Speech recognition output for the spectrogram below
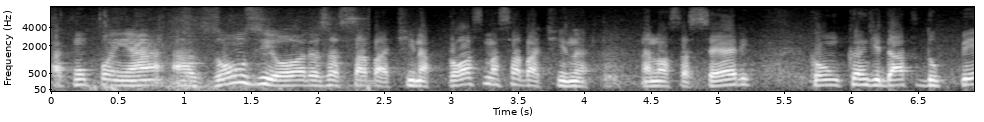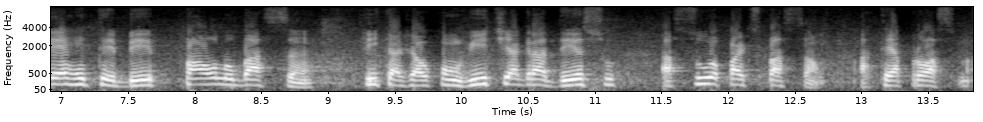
a acompanhar às 11 horas a sabatina, a próxima sabatina na nossa série, com o candidato do PRTB, Paulo Bassan. Fica já o convite e agradeço a sua participação. Até a próxima.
